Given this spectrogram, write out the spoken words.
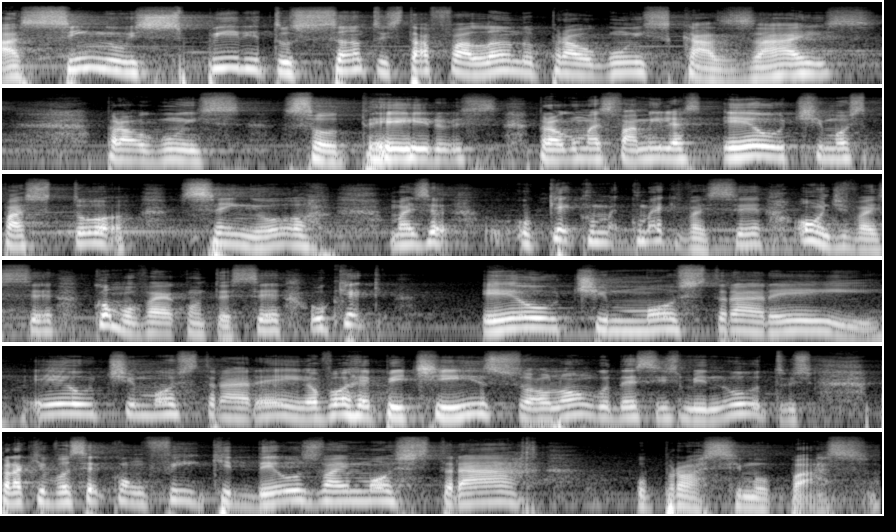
Assim o Espírito Santo está falando para alguns casais, para alguns solteiros, para algumas famílias, eu te mostro, pastor, Senhor, mas eu, o que, como, como, é que vai ser? Onde vai ser? Como vai acontecer? O que, eu te mostrarei, eu te mostrarei. Eu vou repetir isso ao longo desses minutos para que você confie que Deus vai mostrar o próximo passo.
